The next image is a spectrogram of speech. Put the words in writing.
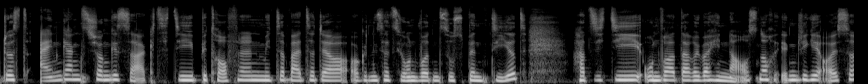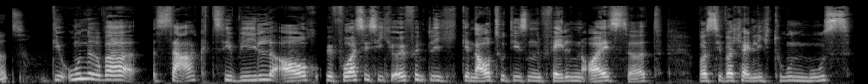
Du hast eingangs schon gesagt, die betroffenen Mitarbeiter der Organisation wurden suspendiert. Hat sich die UNRWA darüber hinaus noch irgendwie geäußert? Die UNRWA sagt, sie will auch, bevor sie sich öffentlich genau zu diesen Fällen äußert, was sie wahrscheinlich tun muss,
